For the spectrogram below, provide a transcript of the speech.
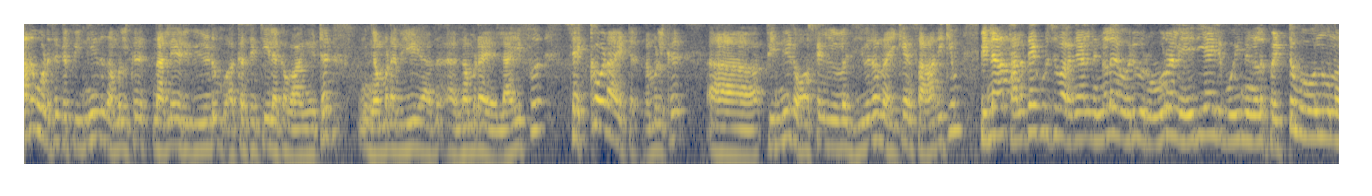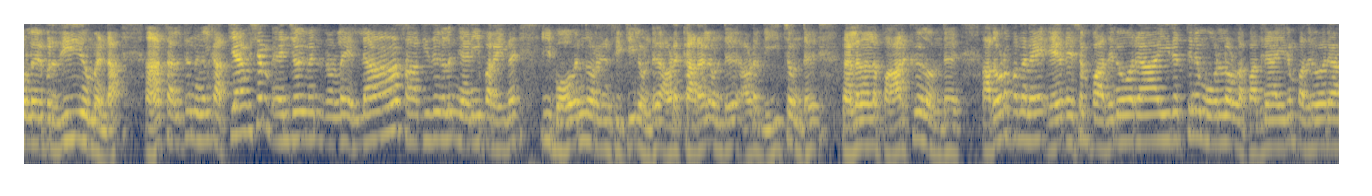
അത് കൊടുത്തിട്ട് പിന്നീട് നമ്മൾക്ക് നല്ലൊരു വീടും ഒക്കെ സിറ്റിയിലൊക്കെ വാങ്ങിയിട്ട് നമ്മുടെ വീ നമ്മുടെ ലൈഫ് സെക്യൂർഡായിട്ട് നമ്മൾക്ക് പിന്നീട് ഓസ്ട്രേലിയയിലുള്ള ജീവിതം നയിക്കാൻ സാധിക്കും. പിന്നെ ആ സ്ഥലത്തെക്കുറിച്ച് പറഞ്ഞാൽ നിങ്ങൾ ഒരു റൂറൽ ഏരിയയിൽ പോയി നിങ്ങൾ പെട്ടുപോകുന്നു എന്നുള്ളൊരു പ്രതീതിയൊന്നും വേണ്ട. ആ സ്ഥലത്ത് നിങ്ങൾക്ക് അത്യാവശ്യം എൻജോയ്മെന്റിനുള്ള എല്ലാ സാധ്യതകളും ഞാൻ ഈ പറയുന്ന ഈ ബോവൻ എന്ന് പറയുന്ന സിറ്റിയിലുണ്ട് അവിടെ കടലുണ്ട് അവിടെ ബീച്ചുണ്ട് നല്ല നല്ല പാർക്കുകളുണ്ട് അതോടൊപ്പം തന്നെ ഏകദേശം പതിനോരായിരത്തിന് മുകളിലുള്ള പതിനായിരം പതിനോരാ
